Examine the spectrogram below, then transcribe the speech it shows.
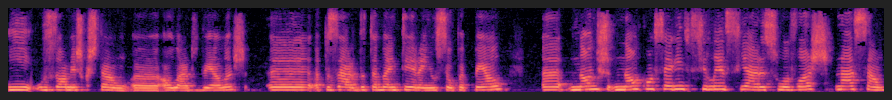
e os homens que estão uh, ao lado delas, uh, apesar de também terem o seu papel, não, não conseguem silenciar a sua voz na ação.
